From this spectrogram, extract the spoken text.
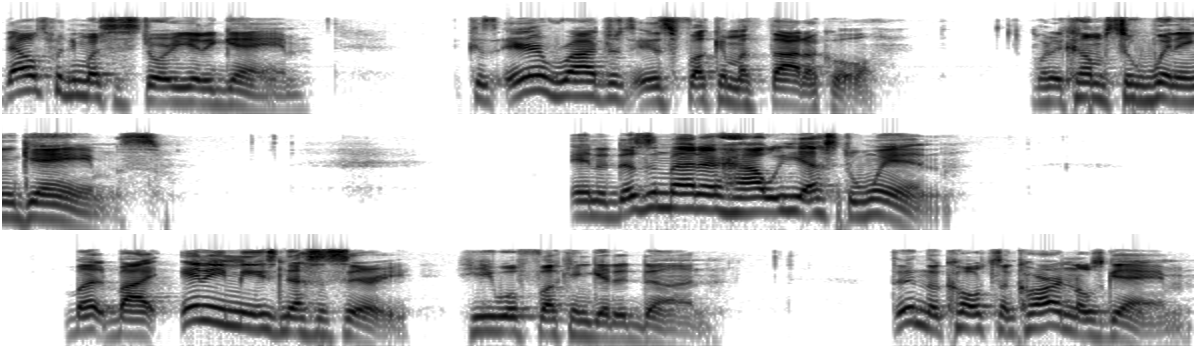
that was pretty much the story of the game. Because Aaron Rodgers is fucking methodical when it comes to winning games. And it doesn't matter how he has to win. But by any means necessary, he will fucking get it done. Then the Colts and Cardinals game.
